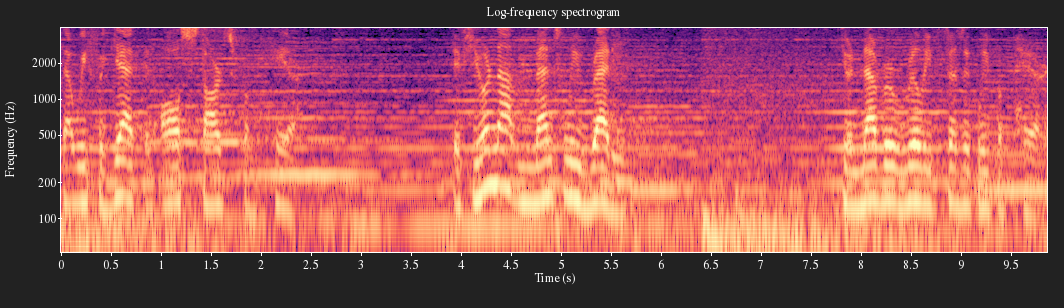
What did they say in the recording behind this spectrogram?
that we forget it all starts from here. If you're not mentally ready, you're never really physically prepared.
